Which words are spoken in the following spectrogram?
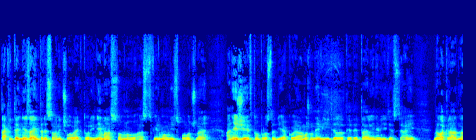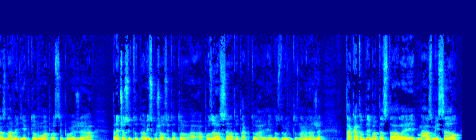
taký ten nezainteresovaný človek, ktorý nemá so mnou a s firmou nič spoločné a nežije v tom prostredí ako ja, možno nevidíte tie detaily, nevidíte vzťahy, veľakrát nás navedie k tomu a proste povie, že a prečo si to, a vyskúšal si toto a, a pozeral si sa na to takto a jedno s druhým. To znamená, že takáto debata stále má zmysel,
